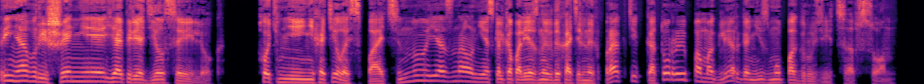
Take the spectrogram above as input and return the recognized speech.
Приняв решение, я переоделся и лег. Хоть мне и не хотелось спать, но я знал несколько полезных дыхательных практик, которые помогли организму погрузиться в сон.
